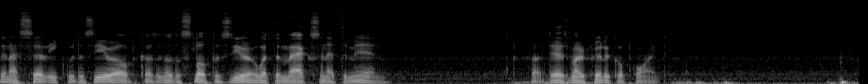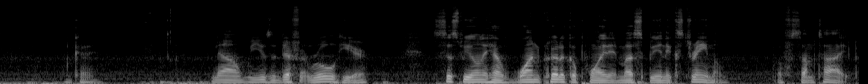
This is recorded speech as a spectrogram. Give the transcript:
Then I set equal to zero because I know the slope is zero at the max and at the min. So there's my critical point. Okay. Now we use a different rule here. Since we only have one critical point, it must be an extremum of some type.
